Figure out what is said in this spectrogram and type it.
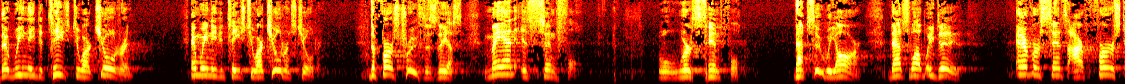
that we need to teach to our children and we need to teach to our children's children. The first truth is this man is sinful. Well, we're sinful. That's who we are. That's what we do. Ever since our first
